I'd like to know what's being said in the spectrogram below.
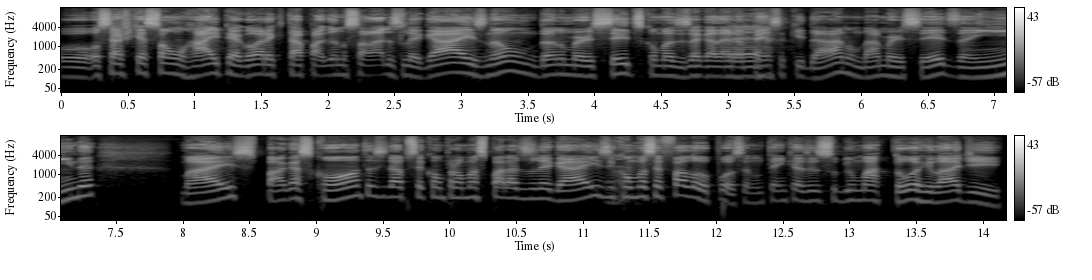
Ou, ou você acha que é só um hype agora que tá pagando salários legais, não dando Mercedes, como às vezes a galera É. pensa que dá, não dá Mercedes ainda, mas paga as contas e dá pra você comprar umas paradas legais. É. E como você falou, pô, você não tem que às vezes subir uma torre lá de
